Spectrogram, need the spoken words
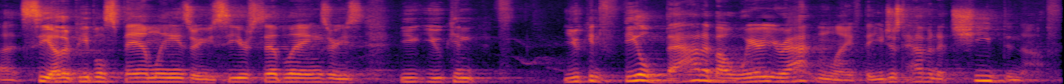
uh, see other people's families, or you see your siblings, or you, you, you can you can feel bad about where you're at in life, that you just haven't achieved enough.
